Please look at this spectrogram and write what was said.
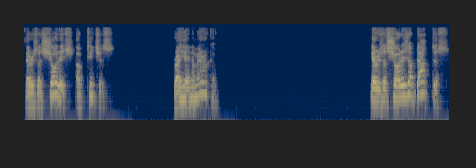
there is a shortage of teachers right here in America. There is a shortage of doctors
